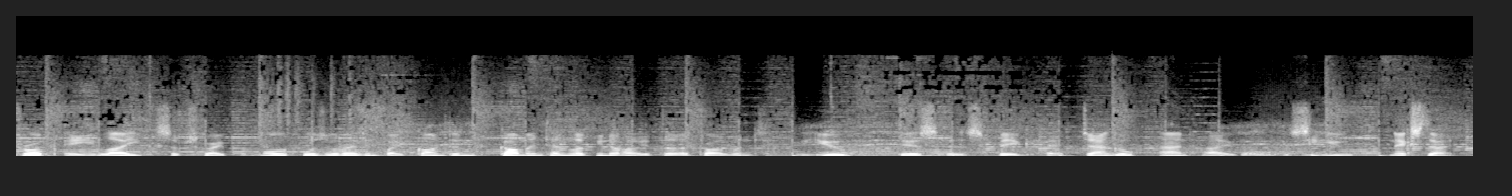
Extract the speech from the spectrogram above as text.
Drop a like, subscribe for more Forza Horizon 5 content, comment and let me know how the trial went for you. This is Big Head Django and I will see you next time.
